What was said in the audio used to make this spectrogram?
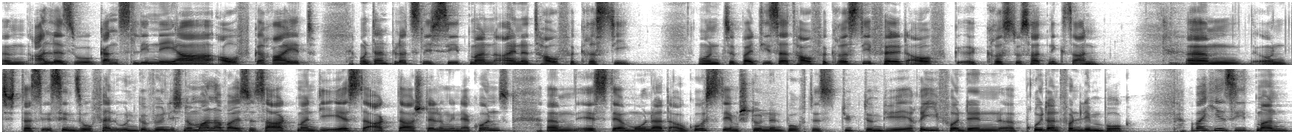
ähm, alle so ganz linear aufgereiht und dann plötzlich sieht man eine Taufe Christi. Und bei dieser Taufe Christi fällt auf, äh, Christus hat nichts an. Ähm, und das ist insofern ungewöhnlich. Normalerweise sagt man, die erste Aktdarstellung in der Kunst ähm, ist der Monat August im Stundenbuch des Duc de Berry von den äh, Brüdern von Limburg. Aber hier sieht man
